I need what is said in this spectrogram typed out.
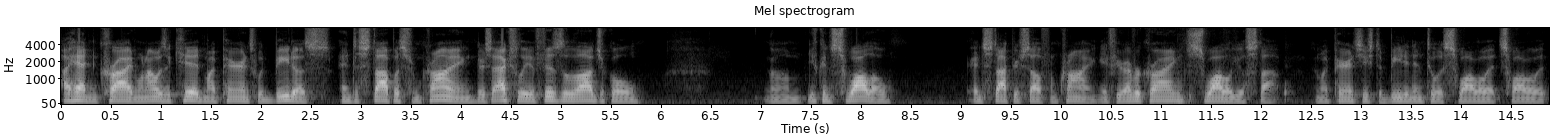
I hadn't cried. When I was a kid, my parents would beat us, and to stop us from crying, there's actually a physiological, um, you can swallow and stop yourself from crying. If you're ever crying, swallow, you'll stop. And my parents used to beat it into a swallow it, swallow it.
